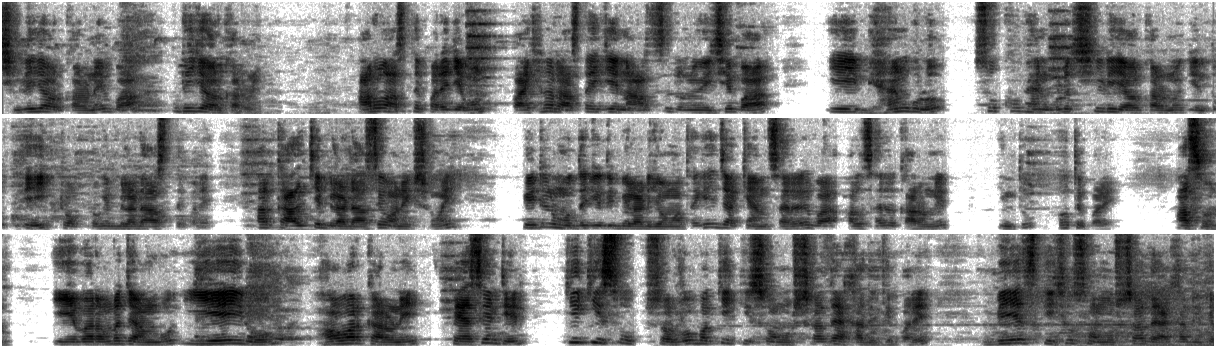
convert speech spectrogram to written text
ছিলে যাওয়ার কারণে বা উঠে যাওয়ার কারণে। আরও আসতে পারে যেমন পায়খানার রাস্তায় যে নার্স রয়েছে বা এই ভ্যানগুলো, সূক্ষ্ম ভ্যানগুলো ছিঁড়ে যাওয়ার কারণেও কিন্তু এই টকটকে ব্লাড আসতে পারে। আর কালচে ব্লাড আসে অনেক সময়। পেটের মধ্যে যদি ব্লাড জমা থাকে, যা ক্যান্সারের বা আলসারের কারণে কিন্তু হতে পারে। আসুন, এবার আমরা জানব এই রোগ হওয়ার কারণে প্যাশেন্টের কি কি উপসর্গ বা কি কি সমস্যা দেখা দিতে পারে। বেশ কিছু সমস্যা দেখা দিতে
